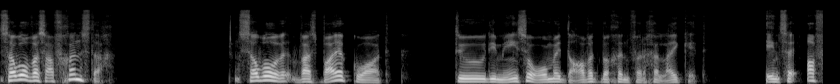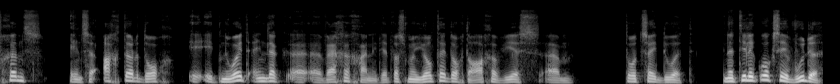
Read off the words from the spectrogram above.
Saul was afgunstig. Saul was baie kwaad toe die mense hom met Dawid begin vergelyk het en sy afguns en sy agterdog het nooit eintlik uh, weggegaan nie. Dit was my heeltyd nog daar gewees um tot sy dood. En natuurlik ook sy woede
